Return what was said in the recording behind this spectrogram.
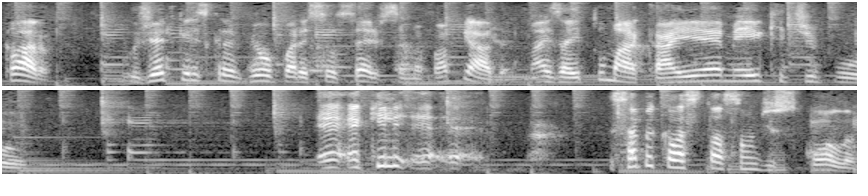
Claro, o jeito que ele escreveu pareceu sério, sim, mas foi uma piada. Mas aí tu marcar aí é meio que tipo. É, é aquele. é- é- Sabe aquela situação de escola?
